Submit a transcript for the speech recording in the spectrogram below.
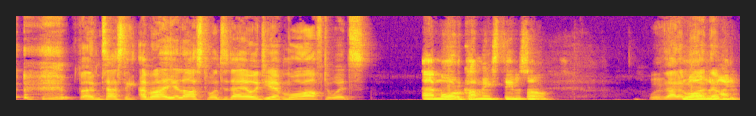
Fantastic. Am I your last one today, or do you have more afterwards? Uh, more coming still. So with that in long mind, night.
